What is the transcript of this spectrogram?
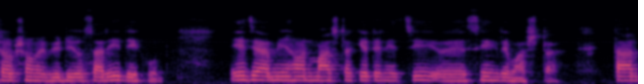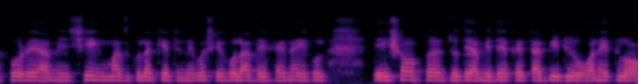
সব সময় ভিডিও সারি দেখুন। এই যে আমি এখন মাছটা কেটে নিচ্ছি চিংড়ি মাছটা। তারপরে আমি শিং মাছগুলো কেটে নেব, সেগুলা দেখাই না। এগুলো এইসব যদি আমি দেখাই, তার ভিডিও অনেক লং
